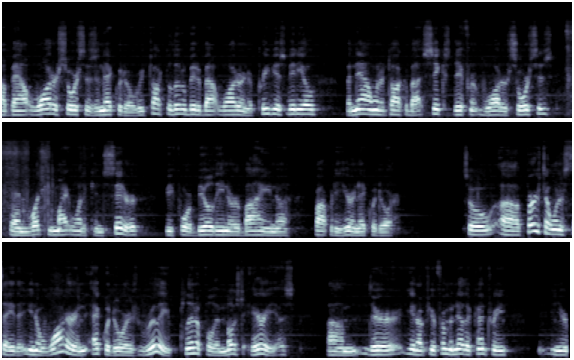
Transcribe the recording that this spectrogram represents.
about water sources in Ecuador. We've talked a little bit about water in a previous video, but now I want to talk about six different water sources and what you might want to consider before building or buying a property here in Ecuador. So uh, first I want to say that, you know, water in Ecuador is really plentiful in most areas. Um, there, you know, if you're from another country and you're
